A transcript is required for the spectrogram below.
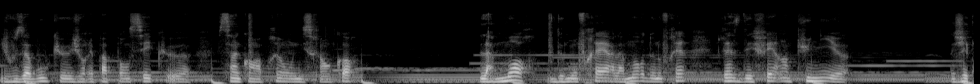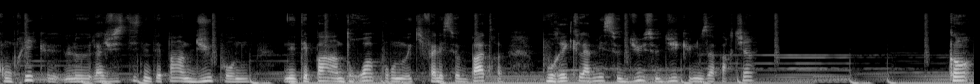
Je vous avoue que j'aurais pas pensé que cinq ans après, on y serait encore. La mort de mon frère, la mort de nos frères reste des faits impunis. J'ai compris que la justice n'était pas un dû pour nous, n'était pas un droit pour nous et qu'il fallait se battre pour réclamer ce dû, ce dû qui nous appartient. Quand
